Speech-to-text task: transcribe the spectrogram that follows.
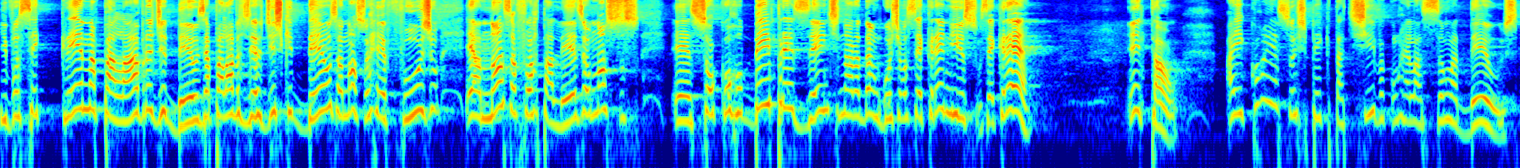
e você crê na palavra de Deus, e a palavra de Deus diz que Deus é o nosso refúgio, é a nossa fortaleza, é o nosso é, socorro bem presente na hora da angústia. Você crê nisso? Você crê? Então, aí qual é a sua expectativa com relação a Deus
